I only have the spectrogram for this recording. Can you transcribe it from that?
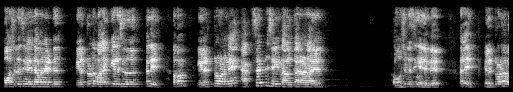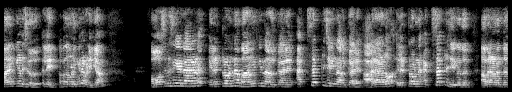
ഓക്സിഡൈസിങ് ഏജന്റ് ആവാനായിട്ട് ഇലക്ട്രോണിനെ വാങ്ങിക്കുകയല്ലേ ചെയ്തത്? അല്ലേ? അപ്പം ഇലക്ട്രോണിനെ അക്സെപ്റ്റ് ചെയ്യുന്ന ആൾക്കാരാണ് ആര്? ഓക്സിഡൈസിങ് ഏജന്റ് അല്ലേ? ഇലക്ട്രോണിനെ വാങ്ങിക്കുകയാണ് ചെയ്തത്. അല്ലേ? അപ്പൊ നമ്മൾ ഇങ്ങനെ പഠിക്കാം. ഓക്സിഡൈസിങ് ഏജന്റ് ആരാണ്? ഇലക്ട്രോണിനെ വാങ്ങിക്കുന്ന ആൾക്കാര് അക്സെപ്റ്റ് ചെയ്യുന്ന ആൾക്കാര് ആരാണോ ഇലക്ട്രോണിനെ അക്സെപ്റ്റ് ചെയ്യുന്നത്? അവരാണ് എന്ത്?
